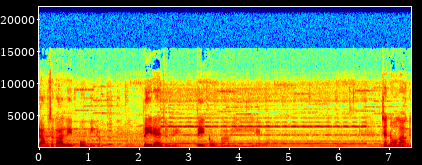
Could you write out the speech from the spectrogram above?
တောင်းစကားလေးပို့ပြီးတော့တည်တဲ့သူတွေတည်ကုန်ပါပြီ ကျွန်တော်ကခ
